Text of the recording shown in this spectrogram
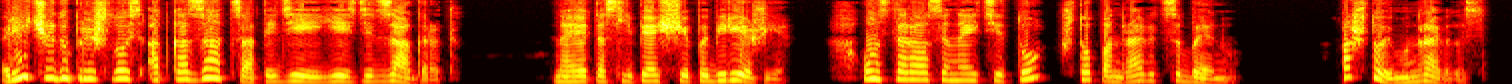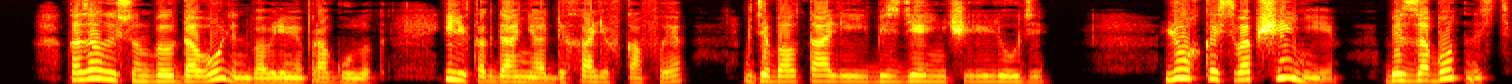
Ричарду пришлось отказаться от идеи ездить за город. На это слепящее побережье он старался найти то, что понравится Бену. А что ему нравилось? Казалось, он был доволен во время прогулок или когда они отдыхали в кафе, где болтали и бездельничали люди. Легкость в общении, беззаботность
